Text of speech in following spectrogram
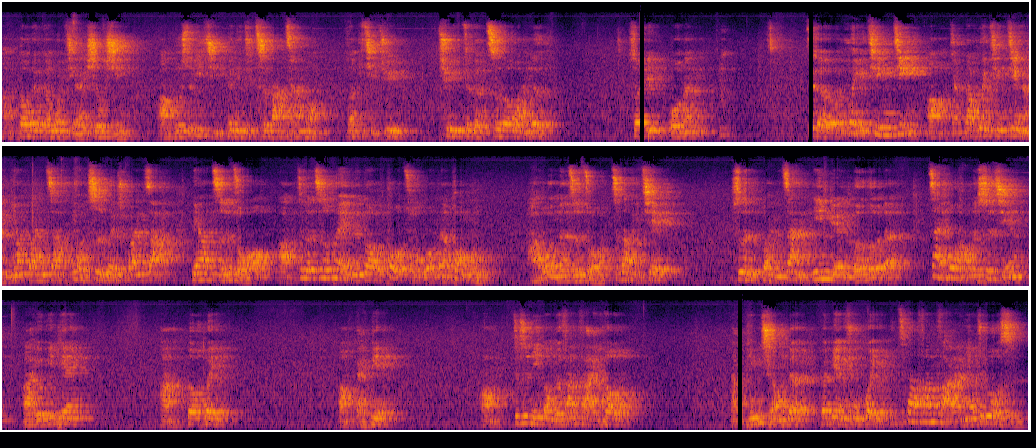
啊，都会跟我一起来修行，啊，不是一起跟你去吃大餐哦，要一起去去这个吃喝玩乐。所以我们。”这个会清净啊，讲到会清净啊，你要关照，要有智慧去关照，不要执着啊。这个智慧能够破除我们的痛苦，好，我们的执着，知道一切是短暂因缘和合的，再不好的事情啊，有一天啊都会啊改变，哦，就是你懂得方法以后。啊贫穷的会变富贵，知道方法了，你要去落实。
